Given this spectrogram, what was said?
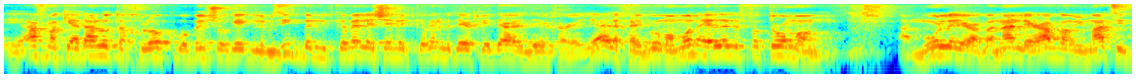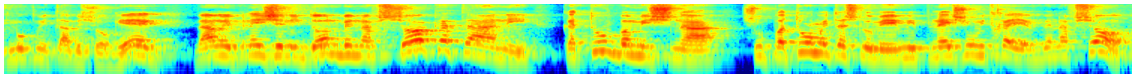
אה, אף מה כי אדם לא תחלוק בו בין שוגג למזיד, בין מתכוון לשאין מתכוון בדרך ידע לדרך הרעיליה, לחייבו ממון אלא לפטור ממון. אמור לרבנן לרבא ממצי דמוק מתלה בשוגג, והיה מפני שנידון בנפשו קטני. כתוב במשנה שהוא פטור מתשלומים מפני שהוא מתחייב בנפשו.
